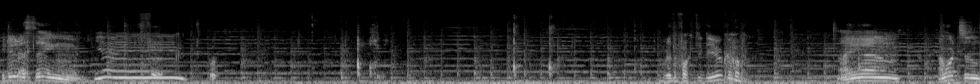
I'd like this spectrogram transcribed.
You did a thing! Yay! Where the fuck did you go? I, um, I went to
